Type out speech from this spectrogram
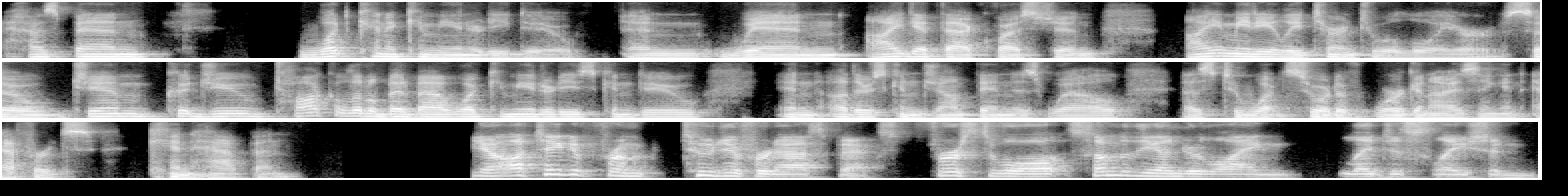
has been what can a community do? And when I get that question, I immediately turn to a lawyer. So, Jim, could you talk a little bit about what communities can do? And others can jump in as well as to what sort of organizing and efforts can happen. Yeah, I'll take it from two different aspects. First of all, some of the underlying legislation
